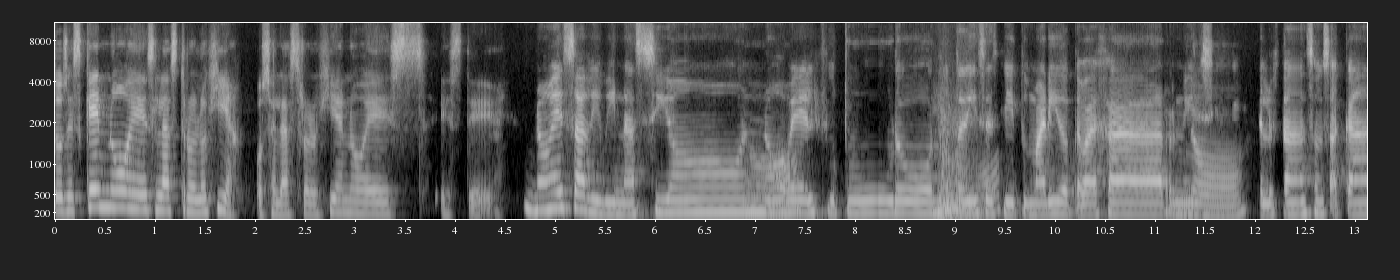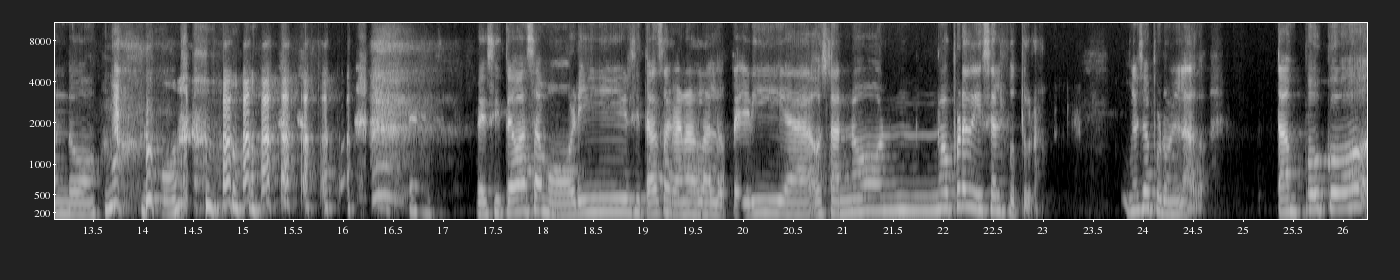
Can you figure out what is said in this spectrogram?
Entonces, ¿qué no es la astrología? O sea, la astrología no es este. No es adivinación, no, ve el futuro, no, te dice si tu marido te va a dejar, ni si te lo están sacando. No. de si te vas a morir, si te vas a ganar la lotería, o sea, no, no predice el futuro. Eso por un lado tampoco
